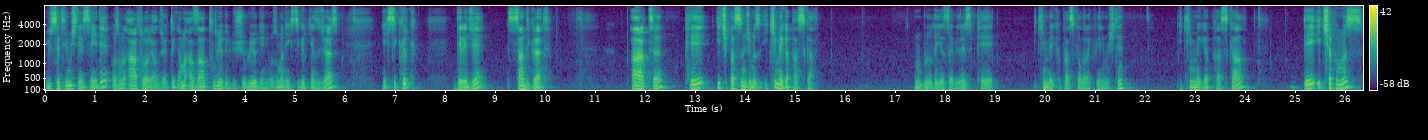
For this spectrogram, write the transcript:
Yükseltilmiş deseydi o zaman artı olarak alacaktık ama azaltılıyor diyor, düşürülüyor deniyor. O zaman eksi 40 yazacağız. Eksi 40 derece santigrat artı P iç basıncımız 2 megapascal. Bunu burada da yazabiliriz. P 2 megapascal olarak verilmişti. 2 megapascal. D iç çapımız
